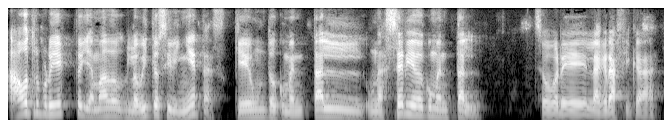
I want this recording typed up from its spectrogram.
a otro proyecto llamado Globitos y Viñetas, que es un documental, una serie documental sobre la gráfica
